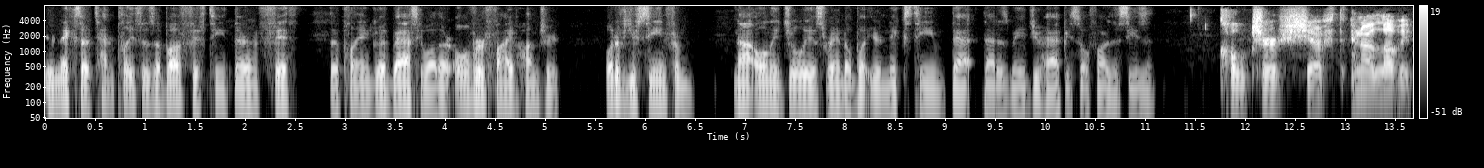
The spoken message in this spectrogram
your Knicks are 10 places above 15th. They're in fifth. They're playing good basketball. They're over 500. What have you seen from not only Julius Randle but your Knicks team that that has made you happy so far this season? Culture shift, and I love it.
